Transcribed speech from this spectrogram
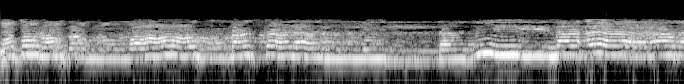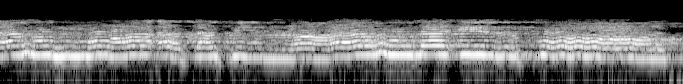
وضرب الله مثلا للذين آمنوا امرأة فرعون إذ قالت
